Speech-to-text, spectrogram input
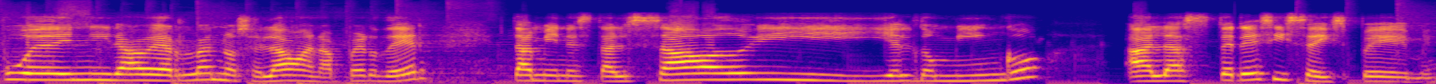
pueden ir a verla, no se la van a perder. También está el sábado y, el domingo a las 3 y 6 pm.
